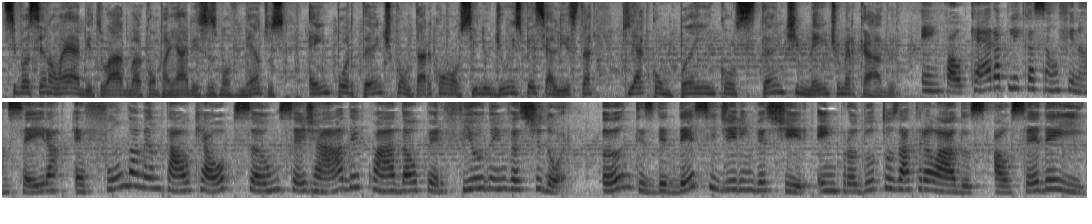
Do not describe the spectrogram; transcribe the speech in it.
Se você não é habituado a acompanhar esses movimentos, é importante contar com o auxílio de um especialista que acompanhe constantemente o mercado. Em qualquer aplicação financeira, é fundamental que a opção seja adequada ao perfil do investidor. Antes de decidir investir em produtos atrelados ao CDI,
